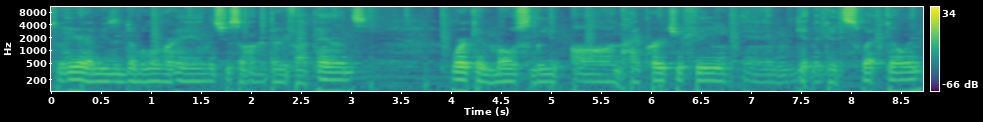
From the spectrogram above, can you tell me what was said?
So here I'm using double overhand. It's just 135 pounds. Working mostly on hypertrophy and getting a good sweat going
